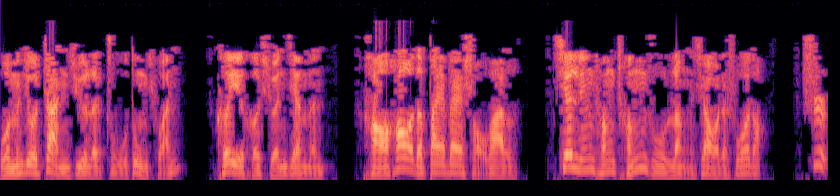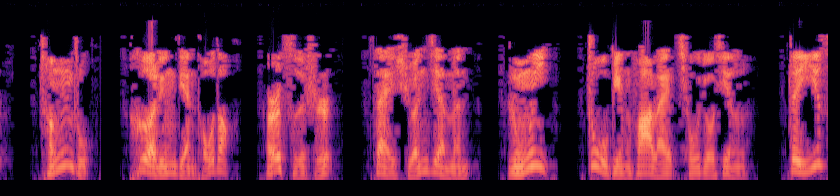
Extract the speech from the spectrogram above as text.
我们就占据了主动权，可以和玄剑门好好的掰掰手腕了。”仙灵城城主冷笑着说道：“是城主。”贺灵点头道。而此时，在玄剑门，容易祝炳发来求救信了。这一次，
